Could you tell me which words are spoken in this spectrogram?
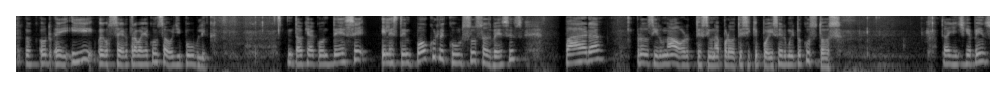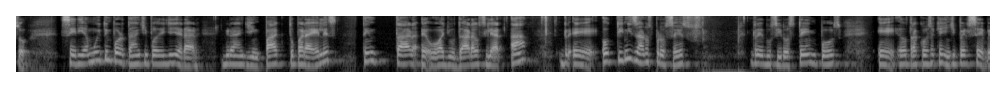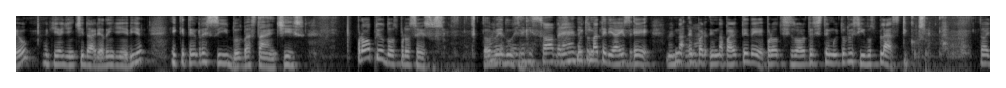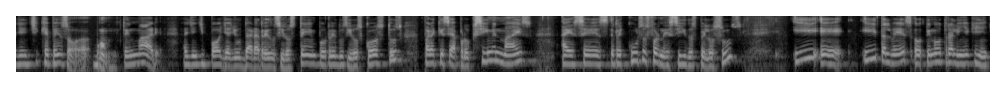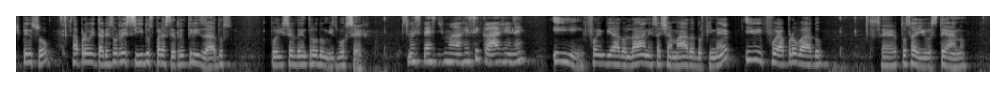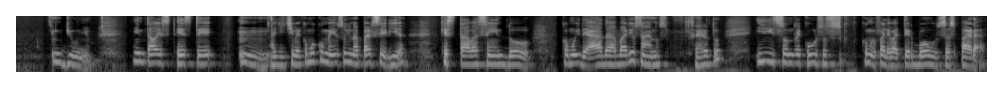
e o SER trabalha com saúde pública. Então, o que acontece? Eles têm poucos recursos, às vezes, para produzir uma órtese, uma prótese que pode ser muito custosa. Então a gente que pensou, seria muito importante poder gerar grande impacto para eles, tentar eh, ou ajudar, auxiliar a eh, otimizar os processos, reduzir os tempos. Eh, outra coisa que a gente percebeu, aqui a gente da área da engenharia, é que tem resíduos bastantes próprios dos processos. Então, Muita reduz, coisa que sobra, né? Muitos materiais, é, na, na, parte de próteses órteses tem muitos resíduos plásticos. Então, a gente que pensou, bom, tem uma área, a gente pode ajudar a reduzir os tempos, reduzir os custos, para que se aproximem mais a esses recursos fornecidos pelo SUS e, eh, e talvez, tem outra linha que a gente pensou, aproveitar esses resíduos para ser reutilizados, pode ser dentro do mesmo ser. Uma espécie de uma reciclagem, né? E foi enviado lá nessa chamada do FINEP e foi aprovado, certo? Saiu este ano, em junho. Então, este, a gente vê como começo de uma parceria que estava sendo como ideada há vários anos, certo? E são recursos, como eu falei, vai ter bolsas para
